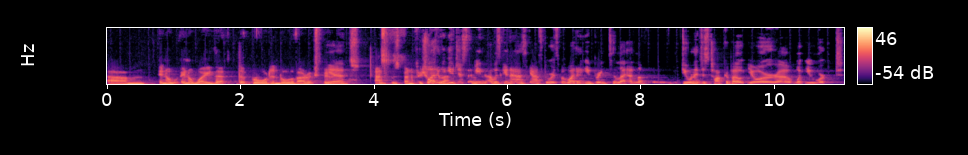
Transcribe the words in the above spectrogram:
um, in a in a way that that broadened all of our experience. Yeah. And was beneficial. Why don't you just? I mean, I was going to ask afterwards, but why don't you bring to light? I'd love. Do you want to just talk about your uh, what you worked?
